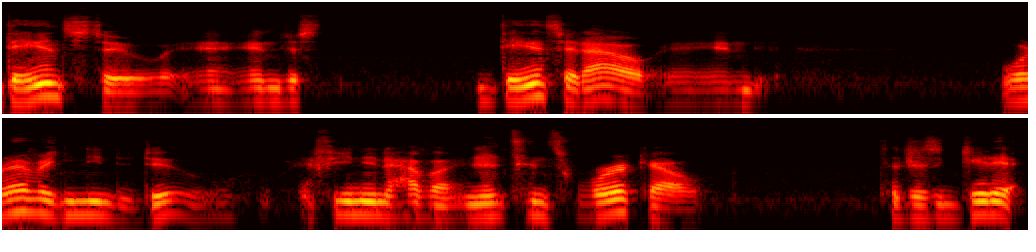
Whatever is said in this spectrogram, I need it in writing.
dance to and, and just dance it out and whatever you need to do. If you need to have an intense workout to just get it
